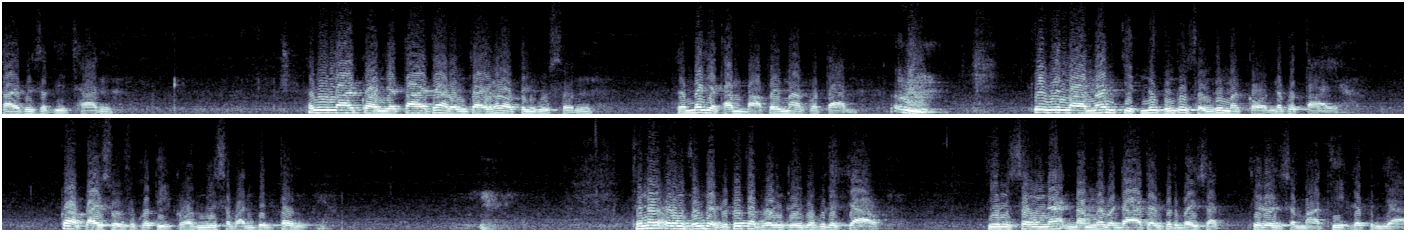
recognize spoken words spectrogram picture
กายเป็นสติฉันถ้าเวลาก่อนจะตายถ้าลมใจของเราเป็นกุศลจะไม่จะทำบาปไปมากกว่าตามคือเวลานั้นจิตนึกถึงกุศลขึ้นมาก่อนแล้วก็ตาย ก็ไปสู่สุคติก่อนมีสวรรค์เป็นต้นะนั้นองค์สมเด็จพระพุทธพลคือพระพุทธเจ้าจึงทรงแนะนำให้บรรดาท่านพุทธบริษัทเจริญสมาธิและปัญญา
